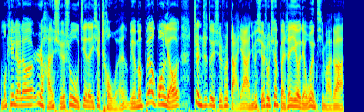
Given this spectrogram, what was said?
我们可以聊聊日韩学术界的一些丑闻。你们不要光聊政治对学术打压，你们学术圈本身也有点问题嘛，对吧？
